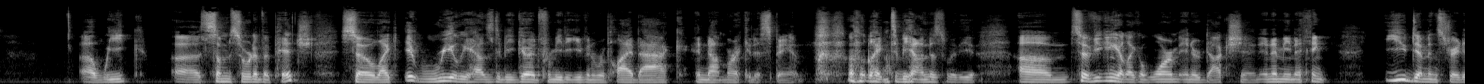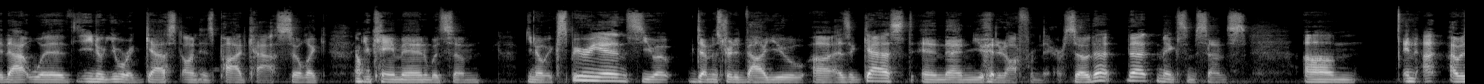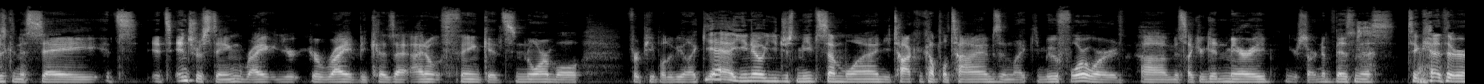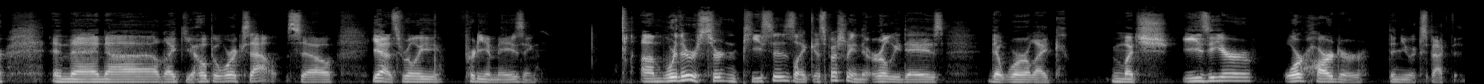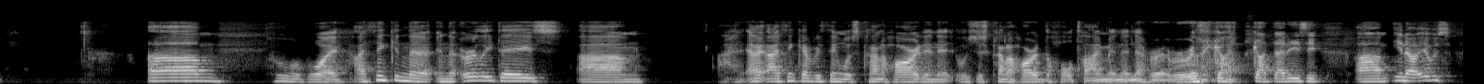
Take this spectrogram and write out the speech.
a week, uh, some sort of a pitch. So like, it really has to be good for me to even reply back and not mark it as spam. like to be honest with you. Um, so if you can get like a warm introduction, and I mean, I think you demonstrated that with, you know, you were a guest on his podcast. So like okay. you came in with some, you know, experience, you demonstrated value uh, as a guest, and then you hit it off from there. So that, that makes some sense. Um, and I, I was going to say it's, it's interesting, right? You're, you're right, because I, I don't think it's normal for people to be like, yeah, you know, you just meet someone, you talk a couple times and like you move forward. Um, it's like you're getting married, you're starting a business together and then, uh, like you hope it works out. So yeah, it's really pretty amazing. Um, were there certain pieces, like, especially in the early days that were like much easier or harder than you expected? Um, oh boy, I think in the, in the early days, um, I, I, think everything was kind of hard, and it was just kind of hard the whole time, and it never ever really got got that easy. Um, you know, it was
